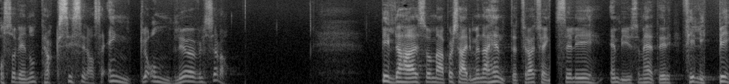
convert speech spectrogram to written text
også ved noen praksiser, altså enkle åndelige øvelser. da. Bildet her som er på skjermen, er hentet fra et fengsel i en by som heter Filippi,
